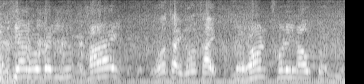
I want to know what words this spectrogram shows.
હથિયાર વગર યુદ્ધ થાય. નો થાય નો થાય. રણ છોડીને આવતો રહ્યો.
